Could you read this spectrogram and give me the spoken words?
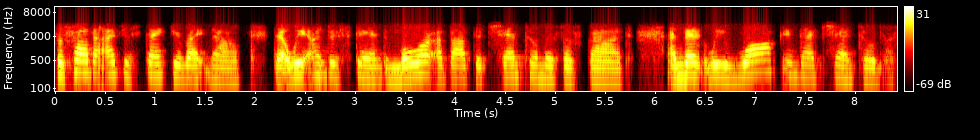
So, Father, I just thank you right now that we understand more about the gentleness of God and that we walk in that gentleness,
